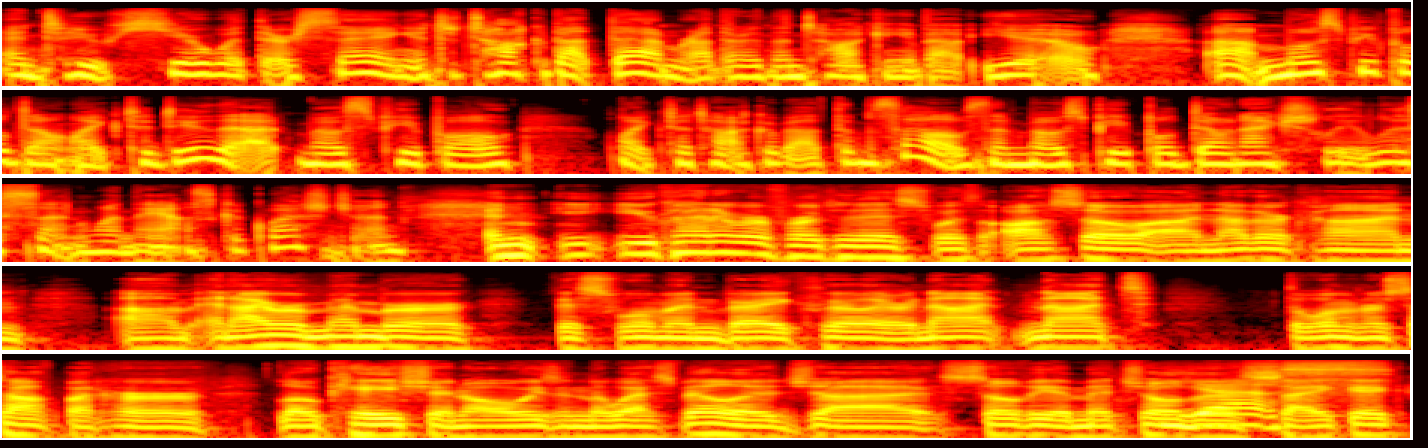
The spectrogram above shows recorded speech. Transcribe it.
and to hear what they're saying and to talk about them rather than talking about you. Um, most people don't like to do that. Most people like to talk about themselves and most people don't actually listen when they ask a question. And you kind of refer to this with also another con, um, and I remember this woman very clearly, or not not the woman herself, but her location, always in the West Village. Uh, Sylvia Mitchell, the psychic.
